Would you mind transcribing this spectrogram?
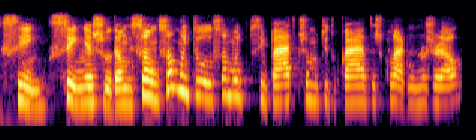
Sim, sim, ajudam. São, são, muito, são muito simpáticos, são muito educados, claro, no geral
